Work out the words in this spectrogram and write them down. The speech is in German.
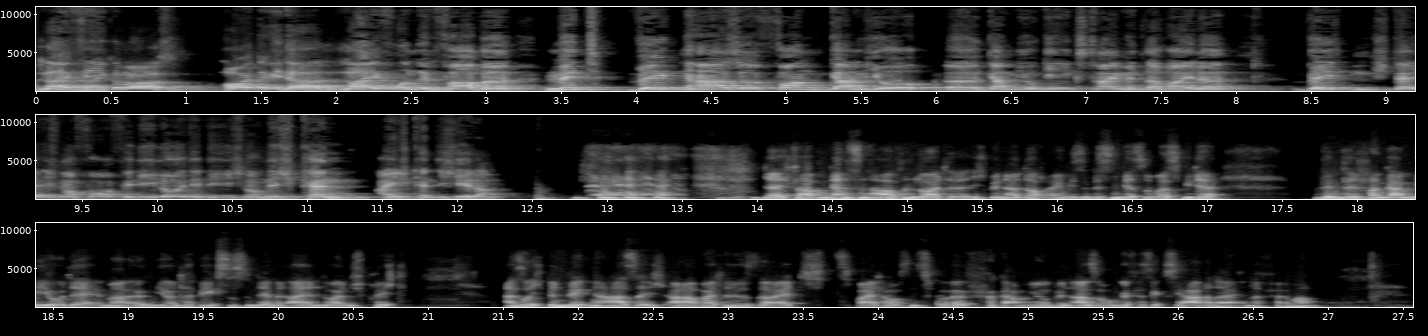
Live E-Commerce. Heute wieder live und in Farbe mit Wilken Hase von Gambio, äh, Gambio GX3 mittlerweile. Wilken, stell dich mal vor für die Leute, die dich noch nicht kennen. Eigentlich kennt dich jeder. ja, ich glaube, einen ganzen Haufen Leute. Ich bin ja doch irgendwie so ein bisschen wie sowas wie der Wimpel von Gambio, der immer irgendwie unterwegs ist und der mit allen Leuten spricht. Also ich bin Wilken Hase, ich arbeite seit 2012 für Gambio, bin also ungefähr sechs Jahre da in der Firma.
